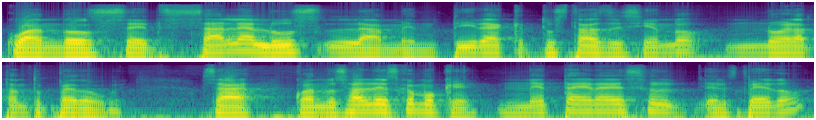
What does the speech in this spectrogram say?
cuando se sale a luz la mentira que tú estabas diciendo, no era tanto pedo, güey. O sea, cuando sale es como que, neta era eso el, el pedo.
